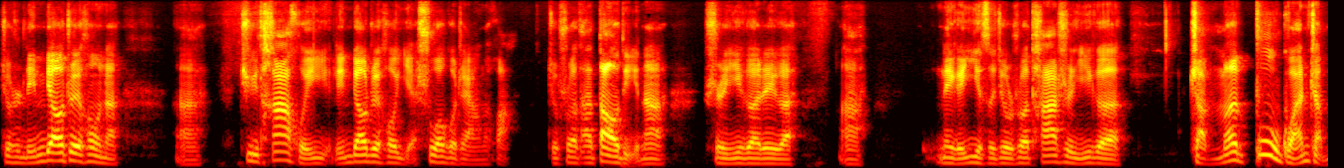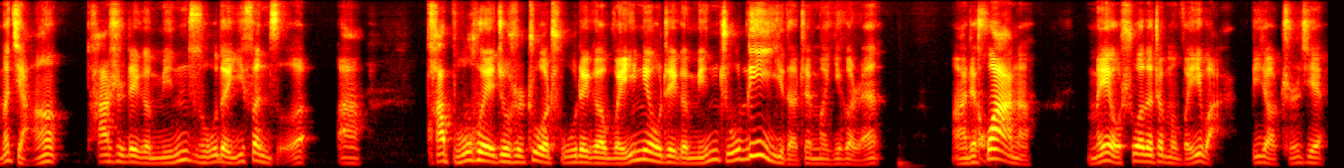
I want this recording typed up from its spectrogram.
就是林彪最后呢，啊，据他回忆，林彪最后也说过这样的话。就说他到底呢是一个这个啊那个意思，就是说他是一个怎么不管怎么讲，他是这个民族的一份子啊，他不会就是做出这个违拗这个民族利益的这么一个人啊。这话呢没有说的这么委婉，比较直接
